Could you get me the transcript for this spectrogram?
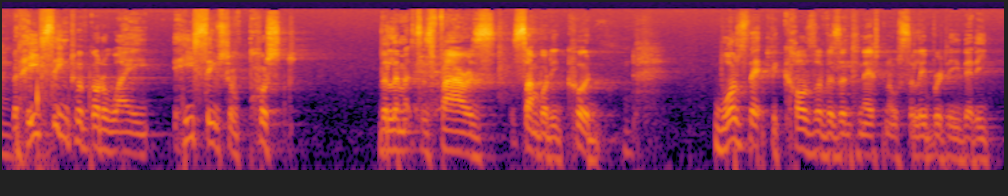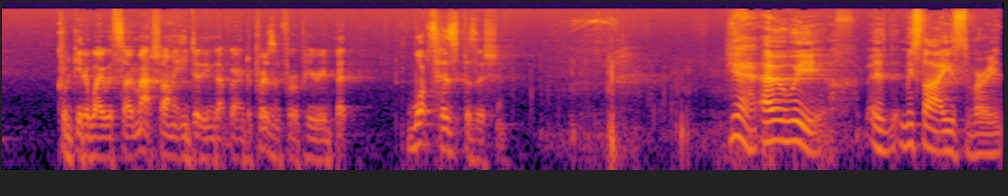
Mm. But he seemed to have got away, he seems to have pushed the limits as far as somebody could. Was that because of his international celebrity that he could get away with so much. I mean, he did end up going to prison for a period, but what's his position? Yeah, I agree. Uh, Mr. Ai is a very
